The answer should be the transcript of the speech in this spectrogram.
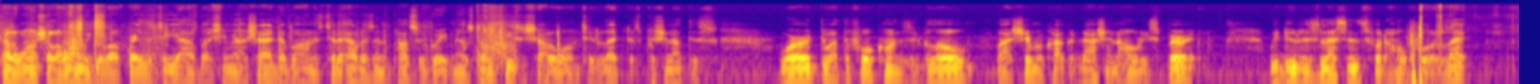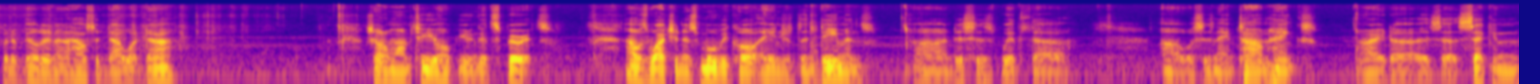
Shalom, shalom. We give all praises to Yahweh Shem Shai, double honors to the elders and apostles, great millstone pieces. Shalom to the electors, pushing out this word throughout the four corners of the globe by Shemar Kakadash and the Holy Spirit. We do these lessons for the hopeful elect, for the building of the house of Dawadah. Shalom to you. Hope you're in good spirits. I was watching this movie called Angels and Demons. Uh, this is with, uh, uh, what's his name, Tom Hanks all right, uh, it's a second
